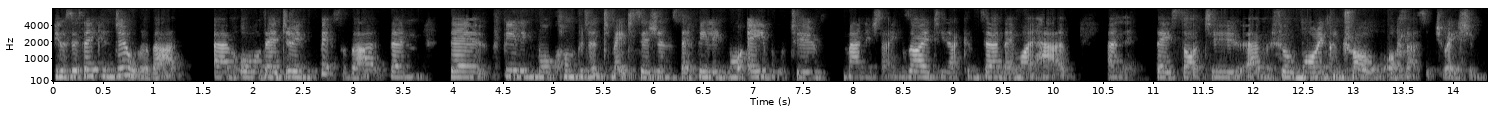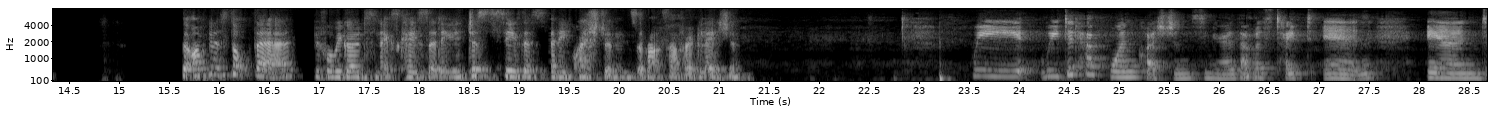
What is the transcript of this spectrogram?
Because if they can do all of that, um, or they're doing bits of that, then they're feeling more confident to make decisions. They're feeling more able to manage that anxiety, that concern they might have, and they start to um, feel more in control of that situation. So I'm going to stop there before we go into the next case study, just to see if there's any questions about self-regulation. We we did have one question, Sumira, that was typed in, and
